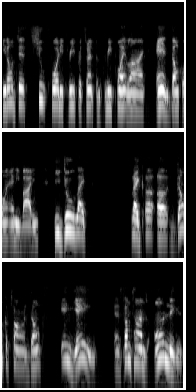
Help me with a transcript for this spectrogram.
He don't just shoot 43% from three point line and dunk on anybody. He do like like uh, uh dunkathon dunks in games and sometimes on niggas.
